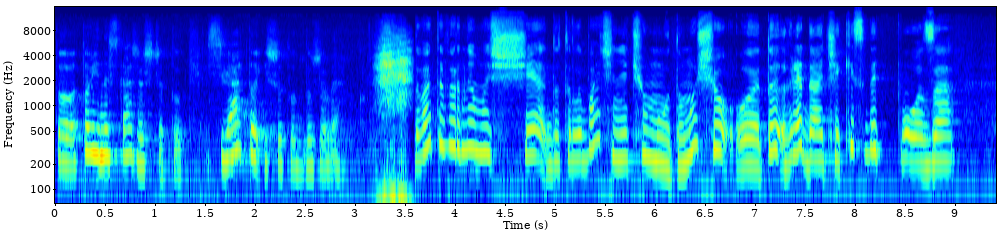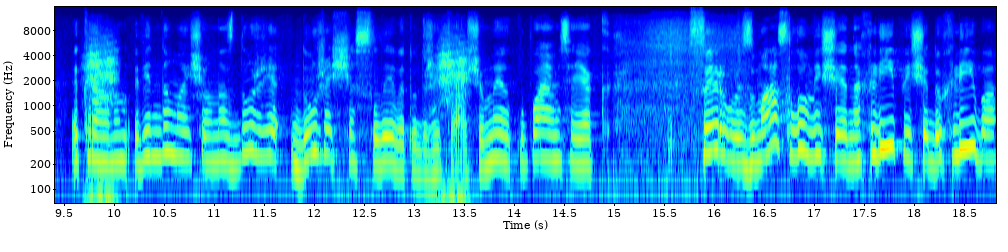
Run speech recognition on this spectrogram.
то той не скаже, що тут свято і що тут дуже легко. Давайте вернемось ще до телебачення. Чому? Тому що той глядач, який сидить поза екраном, він думає, що у нас дуже, дуже щасливе тут життя, що ми купаємося як сир з маслом, і ще на хліб, і ще до хліба.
